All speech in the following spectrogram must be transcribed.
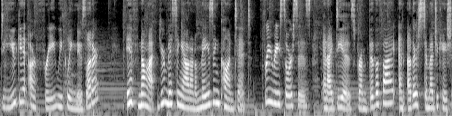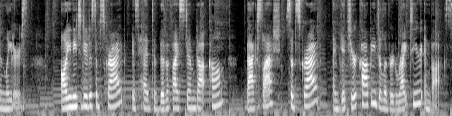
Do you get our free weekly newsletter? If not, you're missing out on amazing content, free resources, and ideas from Vivify and other STEM education leaders. All you need to do to subscribe is head to vivifystem.com backslash subscribe and get your copy delivered right to your inbox.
